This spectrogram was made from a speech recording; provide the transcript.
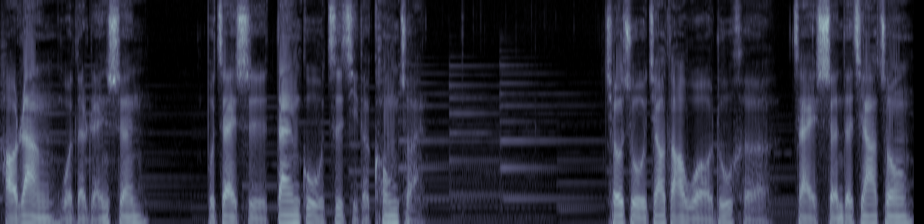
好让我的人生不再是单顾自己的空转。求主教导我如何在神的家中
